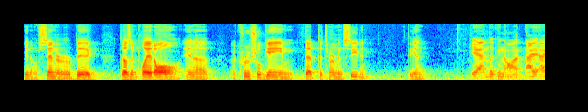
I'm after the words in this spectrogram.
you know, center or big doesn't play at all in a, a crucial game that determines seeding at the end. Yeah, and looking on, I, I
